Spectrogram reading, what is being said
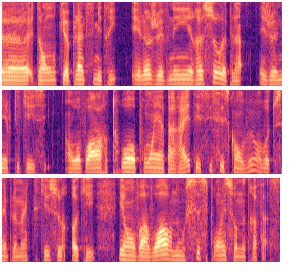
Euh, donc, plan de symétrie. Et là, je vais venir sur le plan et je vais venir cliquer ici on va voir trois points apparaître. Et si c'est ce qu'on veut, on va tout simplement cliquer sur OK et on va avoir nos six points sur notre face.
